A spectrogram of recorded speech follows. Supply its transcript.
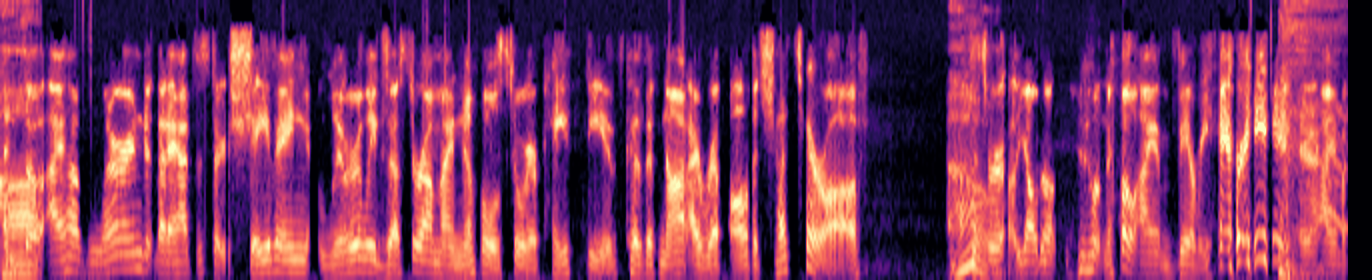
And Ah. so I have learned that I have to start shaving literally just around my nipples to wear pasties, because if not, I rip all the chest hair off. Oh, for- y'all don't, you don't know, I am very hairy. I am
